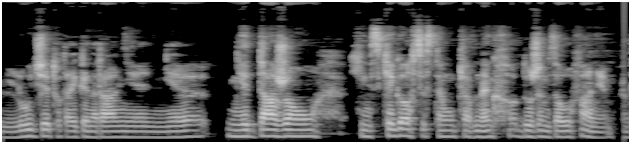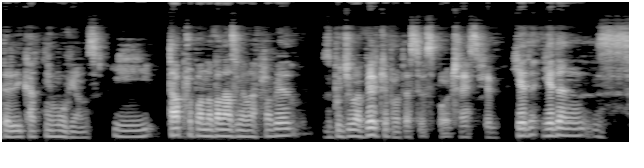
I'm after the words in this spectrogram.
ludzie tutaj generalnie nie, nie darzą chińskiego systemu prawnego dużym zaufaniem, delikatnie mówiąc. I ta proponowana zmiana w prawie wzbudziła wielkie protesty w społeczeństwie. Jeden, jeden z,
